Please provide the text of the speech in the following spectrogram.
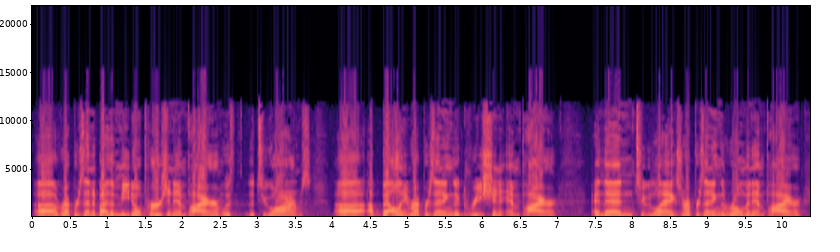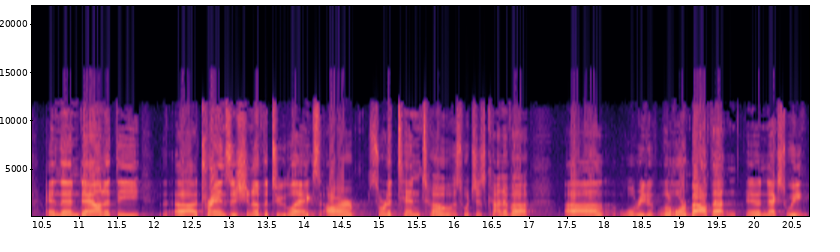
uh, represented by the Medo Persian Empire with the two arms, uh, a belly representing the Grecian Empire, and then two legs representing the Roman Empire, and then down at the uh, transition of the two legs are sort of ten toes, which is kind of a uh, we'll read a little more about that in, uh, next week.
